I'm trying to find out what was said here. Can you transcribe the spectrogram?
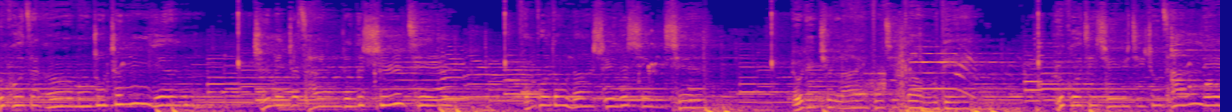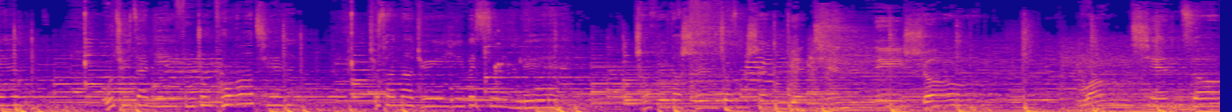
如果在噩梦中睁眼，直面这残忍的世界。风拨动了谁的心弦，留恋却来不及告别。如果结局几种惨烈，无惧在逆风中破茧。就算那羽翼被撕裂，重回到十九从身边，牵你手往前走，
